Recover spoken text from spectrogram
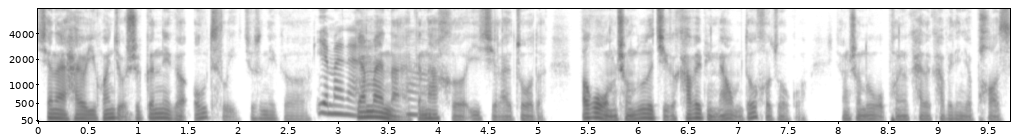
现在还有一款酒是跟那个 Oatly，就是那个燕麦奶燕麦奶跟它嗯合一起来做的。包括我们成都的几个咖啡品牌，我们都合作过。像成都我朋友开的咖啡店叫 Pause，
